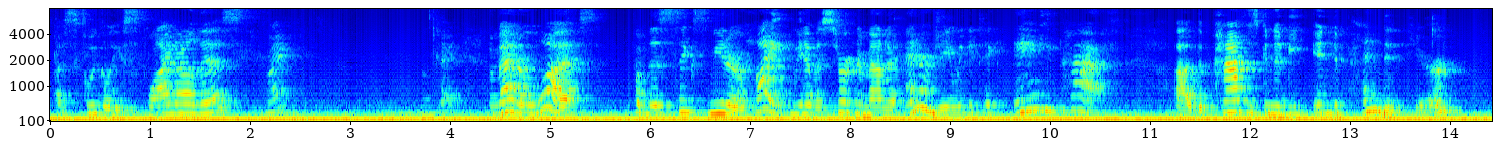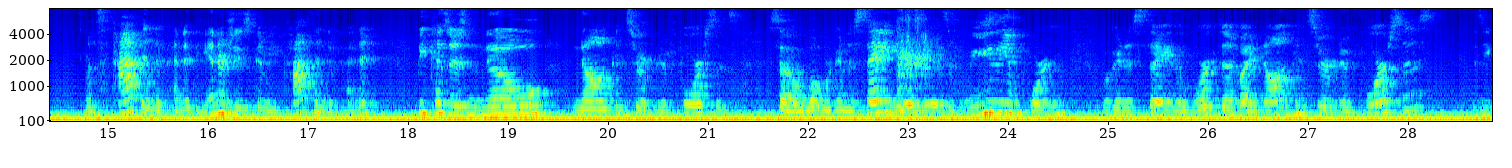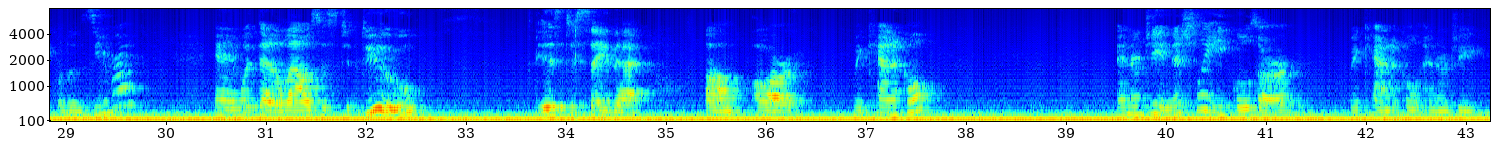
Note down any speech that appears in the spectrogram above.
a squiggly slide out of this, right? Okay, no matter what, from this six meter height, we have a certain amount of energy and we can take any path. Uh, the path is gonna be independent here. It's path independent, the energy is gonna be path independent because there's no non-conservative forces. So what we're gonna say here is really important. We're gonna say the work done by non-conservative forces is equal to zero and what that allows us to do is to say that um, our mechanical energy initially equals our mechanical energy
